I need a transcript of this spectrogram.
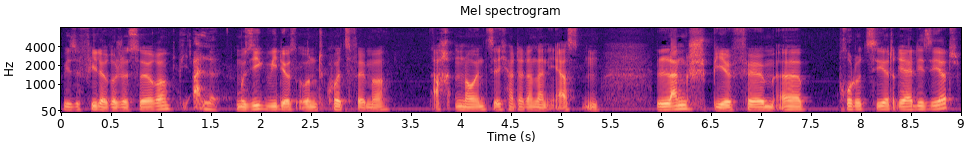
wie so viele Regisseure. Wie alle. Musikvideos und Kurzfilme. 98 hat er dann seinen ersten Langspielfilm äh, produziert, realisiert.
